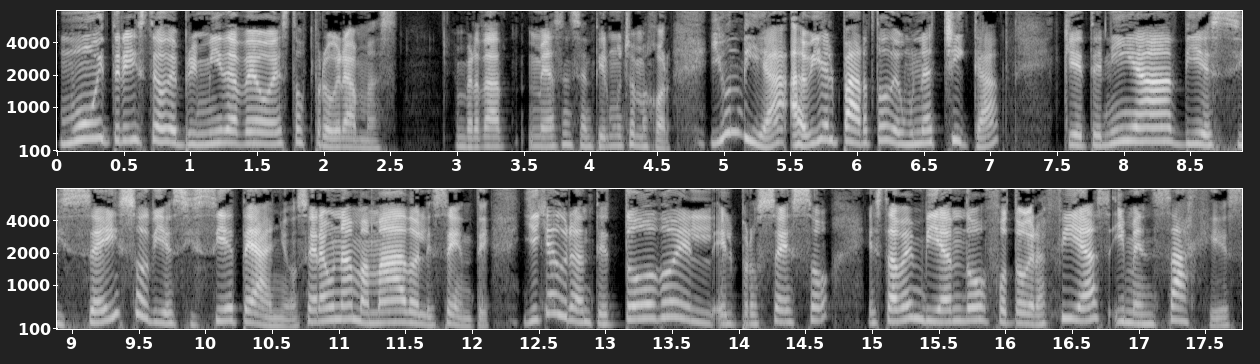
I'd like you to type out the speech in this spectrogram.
muy triste o deprimida veo estos programas. En verdad, me hacen sentir mucho mejor. Y un día había el parto de una chica que tenía 16 o 17 años, era una mamá adolescente, y ella durante todo el, proceso estaba enviando fotografías y mensajes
